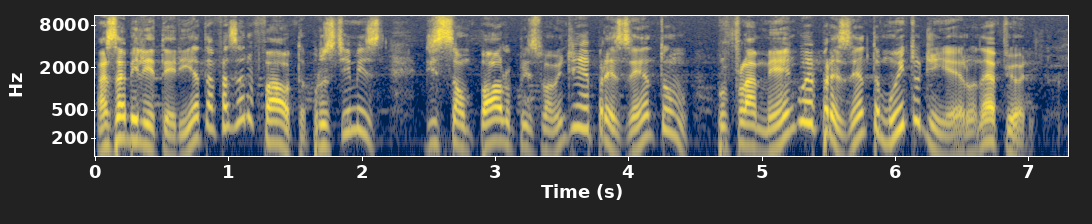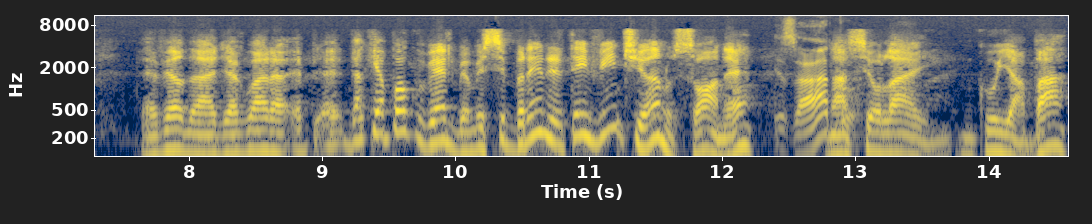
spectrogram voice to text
mas a bilheteria está fazendo falta. Para os times de São Paulo, principalmente, representam, para o Flamengo, representa muito dinheiro, né, Fiore? É verdade. Agora, é, é, daqui a pouco vende mesmo. Esse Brenner tem 20 anos só, né? Exato. Nasceu lá em Cuiabá.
